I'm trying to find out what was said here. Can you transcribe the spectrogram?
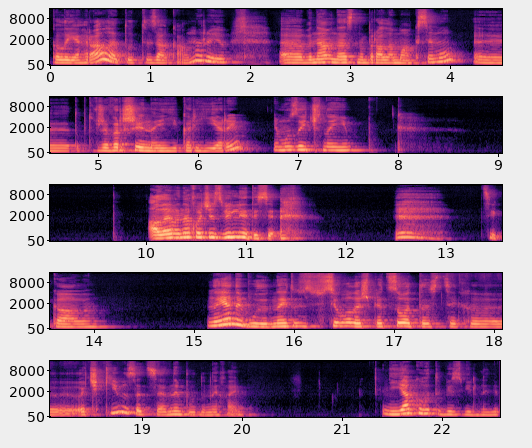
коли я грала тут за камерою, е, вона в нас набрала максимум, е, тобто вже вершина її кар'єри музичної. Але вона хоче звільнитися. Цікаво. Ну, я не буду. Навіть всього лиш 500 з цих очків за це не буду, нехай. Ніякого тобі звільнення.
